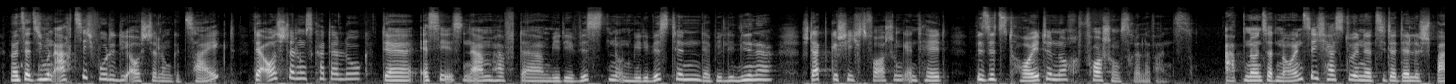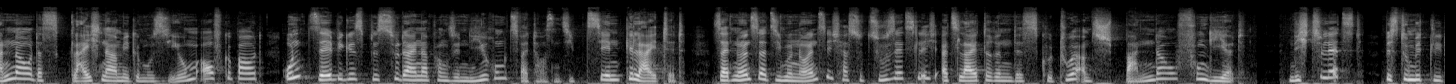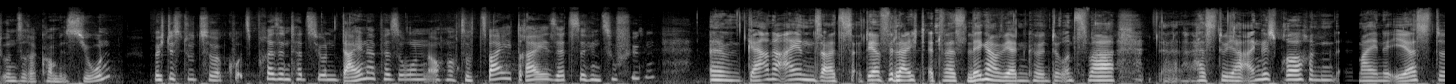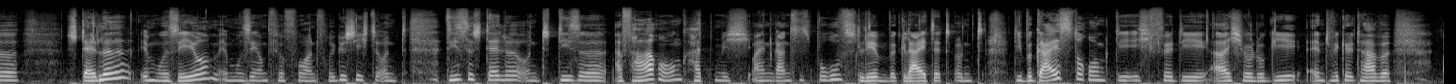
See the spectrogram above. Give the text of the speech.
1987 wurde die Ausstellung gezeigt. Der Ausstellungskatalog der Essays namhafter Medievisten und Medievistinnen der Berliner Stadtgeschichtsforschung enthält, besitzt heute noch Forschungsrelevanz. Ab 1990 hast du in der Zitadelle Spandau das gleichnamige Museum aufgebaut und selbiges bis zu deiner Pensionierung 2017 geleitet. Seit 1997 hast du zusätzlich als Leiterin des Kulturamts Spandau fungiert. Nicht zuletzt bist du Mitglied unserer Kommission. Möchtest du zur Kurzpräsentation deiner Person auch noch so zwei, drei Sätze hinzufügen? Ähm, gerne einen Satz, der vielleicht etwas länger werden könnte. Und zwar äh, hast du ja angesprochen, meine erste Stelle im Museum, im Museum für Vor- und Frühgeschichte. Und diese Stelle und diese Erfahrung hat mich mein ganzes Berufsleben begleitet. Und die Begeisterung, die ich für die Archäologie entwickelt habe,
